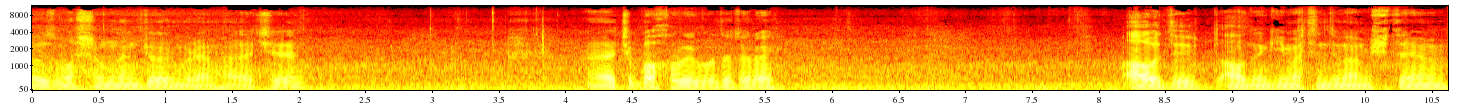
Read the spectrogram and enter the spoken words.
Öz maşınımdan görmürəm hələ ki. Hələ ki baxırıq burada görək. Audi, Audi'nin qiymətini deməmişdim.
